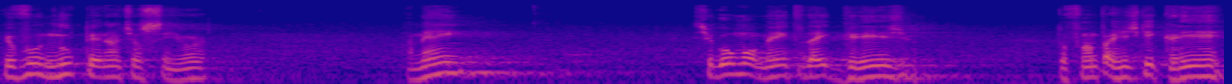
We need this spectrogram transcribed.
eu vou nu perante o Senhor. Amém? Chegou o momento da igreja, estou falando para a gente que crê,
